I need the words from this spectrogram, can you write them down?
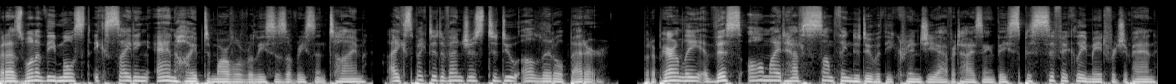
But as one of the most exciting and hyped Marvel releases of recent time, I expected Avengers to do a little better. But apparently, this all might have something to do with the cringy advertising they specifically made for Japan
